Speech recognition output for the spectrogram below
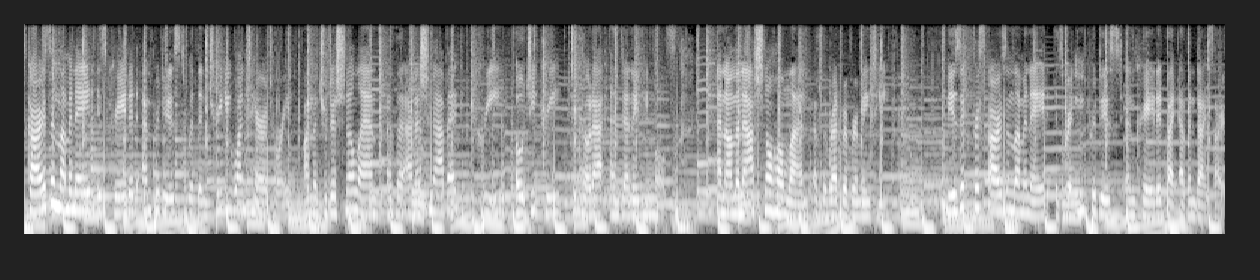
Scars and Lemonade is created and produced within Treaty 1 territory on the traditional lands of the Anishinaabe, Cree, Oji Cree, Dakota, and Dene peoples, and on the national homeland of the Red River Métis. Music for Scars and Lemonade is written, produced, and created by Evan Dysart.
